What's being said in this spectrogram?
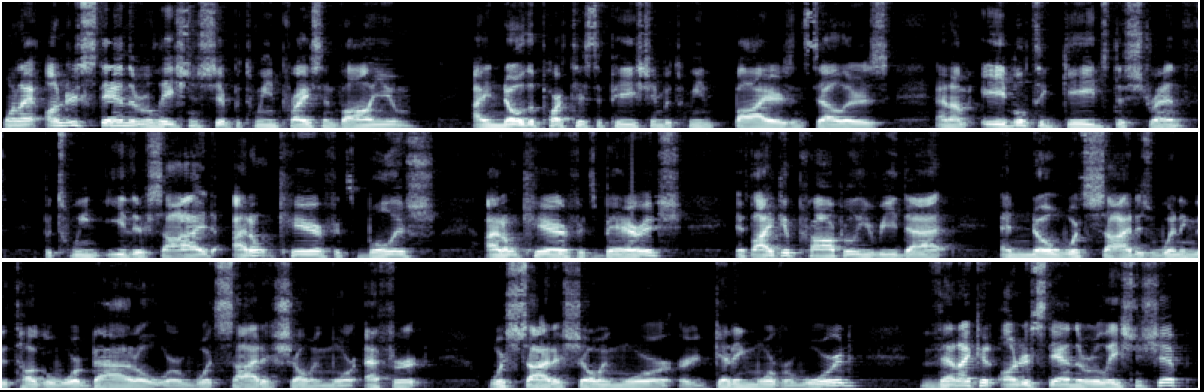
when I understand the relationship between price and volume, I know the participation between buyers and sellers, and I'm able to gauge the strength between either side. I don't care if it's bullish, I don't care if it's bearish. If I could properly read that and know which side is winning the tug of war battle or which side is showing more effort, which side is showing more or getting more reward, then I could understand the relationship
